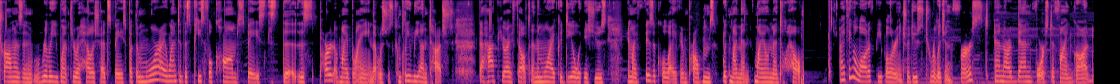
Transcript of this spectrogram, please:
traumas and really went through a hellish headspace, but the more I went to this peaceful, calm space, this, the this part of my brain that was just completely untouched, the happier I felt and the more I could deal with issues in my physical life and problems with my men- my own mental health. I think a lot of people are introduced to religion first and are then forced to find God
